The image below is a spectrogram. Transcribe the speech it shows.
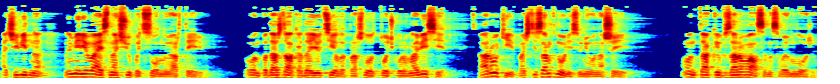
очевидно, намереваясь нащупать сонную артерию. Он подождал, когда ее тело прошло точку равновесия, а руки почти сомкнулись у него на шее. Он так и взорвался на своем ложе.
